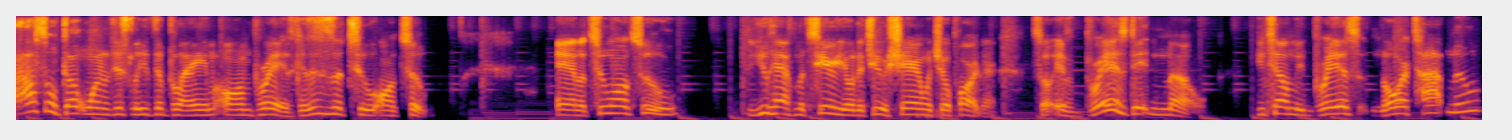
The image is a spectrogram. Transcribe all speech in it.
I also don't want to just leave the blame on Briz because this is a two on two, and a two on two, you have material that you're sharing with your partner. So if Briz didn't know, you tell me Briz nor Top knew,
